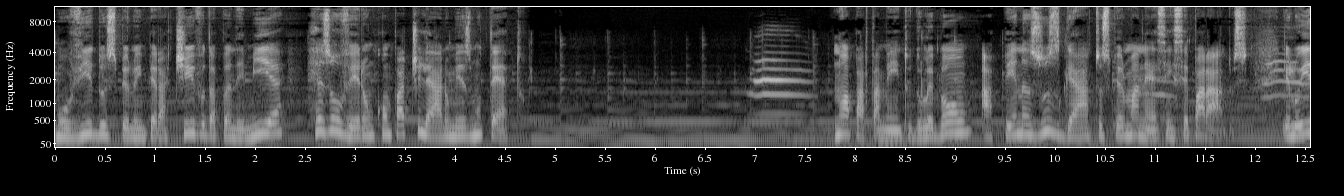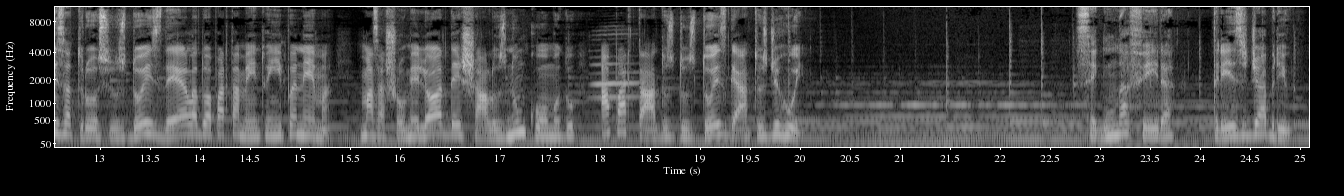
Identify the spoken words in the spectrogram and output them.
movidos pelo imperativo da pandemia, resolveram compartilhar o mesmo teto. No apartamento do Leblon, apenas os gatos permanecem separados. Heloísa trouxe os dois dela do apartamento em Ipanema, mas achou melhor deixá-los num cômodo, apartados dos dois gatos de Rui. Segunda-feira, 13 de abril.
